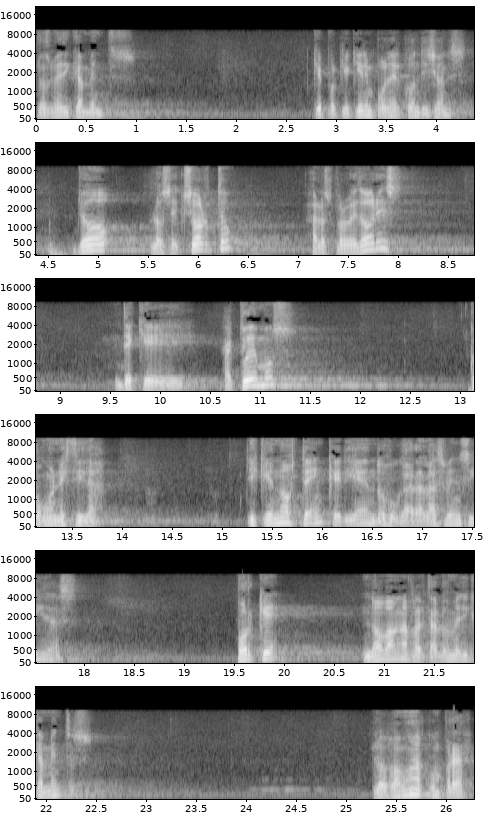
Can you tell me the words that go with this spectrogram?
los medicamentos, que porque quieren poner condiciones. Yo los exhorto a los proveedores de que actuemos con honestidad y que no estén queriendo jugar a las vencidas, porque no van a faltar los medicamentos, los vamos a comprar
